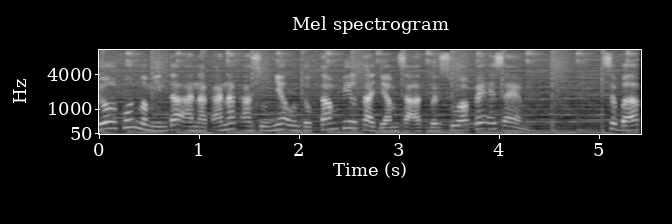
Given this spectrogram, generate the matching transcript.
Dol pun meminta anak-anak asuhnya untuk tampil tajam saat bersua PSM. Sebab,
